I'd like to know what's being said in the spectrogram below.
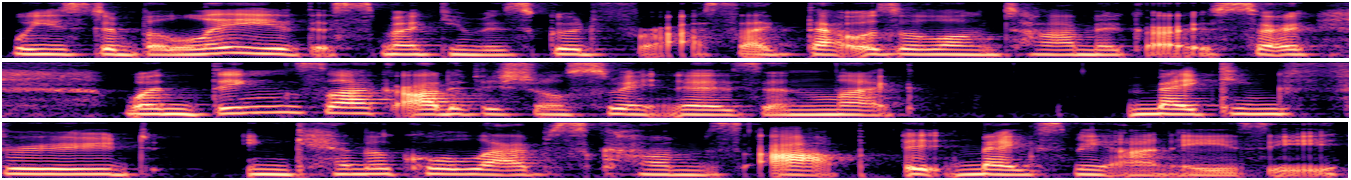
we used to believe that smoking was good for us like that was a long time ago so when things like artificial sweeteners and like making food in chemical labs comes up, it makes me uneasy.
